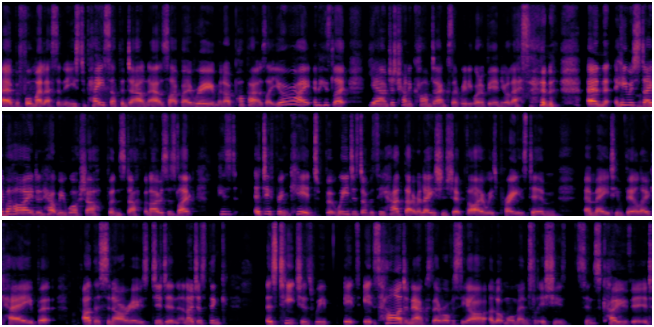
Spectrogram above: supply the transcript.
uh, before my lesson. He used to pace up and down outside my room and i'd pop out and i was like you're right and he's like yeah i'm just trying to calm down because i really want to be in your lesson. And he would stay behind and help me wash up and stuff and i was just like he's a different kid but we just obviously had that relationship that i always praised him and made him feel okay but other scenarios didn't. And i just think as teachers we it's it's harder now because there obviously are a lot more mental issues since covid.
